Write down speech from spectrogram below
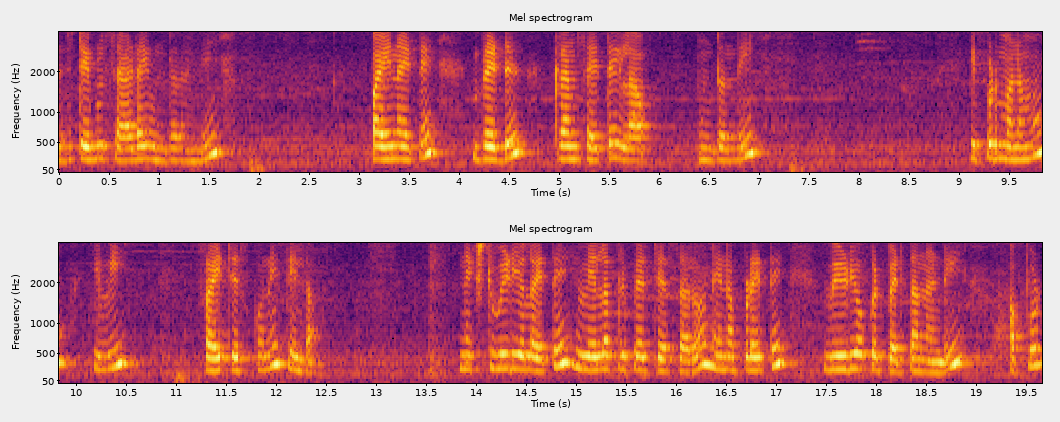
వెజిటేబుల్స్ యాడ్ అయి ఉంటుందండి. పైన అయితే బ్రెడ్ క్రమ్స్ అయితే ఇలా ఉంటుంది. ఇప్పుడు మనము ఇవి ఫ్రై చేసుకొని తిందాం. నెక్స్ట్ వీడియోలో అయితే ఇవి ఎలా ప్రిపేర్ చేస్తారో నేను అప్పుడైతే వీడియో ఒకటి పెడతానండి. అప్పుడు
